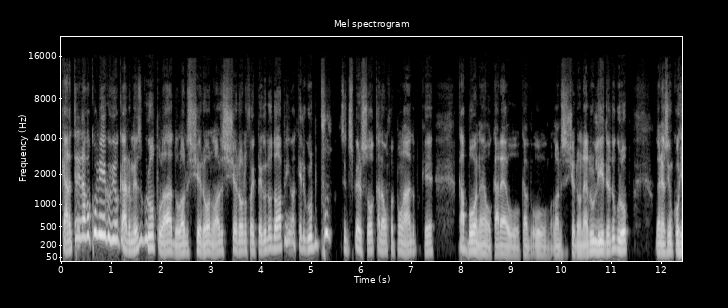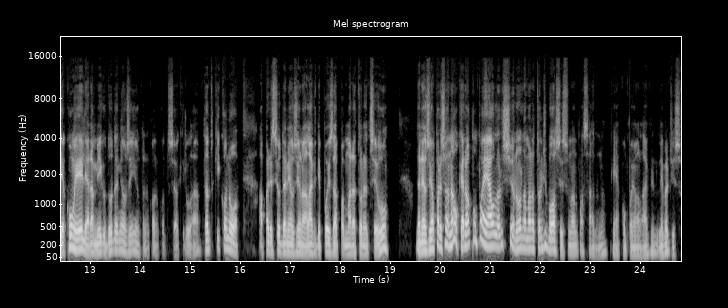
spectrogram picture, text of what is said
cara treinava comigo, viu, cara, no mesmo grupo lá, do Laurence Cherono. O Laurence Cherono foi pego no doping, aquele grupo puf, se dispersou, cada um foi para um lado, porque acabou, né? O cara, é o, o Laurence Cherono era o líder do grupo, Danielzinho corria com ele, era amigo do Danielzinho então, quando aconteceu aquilo lá. Tanto que quando apareceu o Danielzinho na live depois da maratona de Seul, o Danielzinho apareceu, não, quero acompanhar o Lauro Cheron na maratona de Boston, isso no ano passado, né? Quem acompanhou a live lembra disso.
